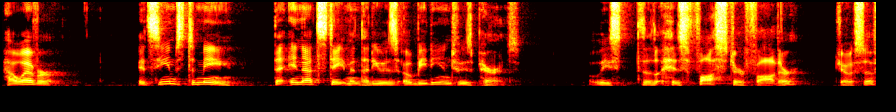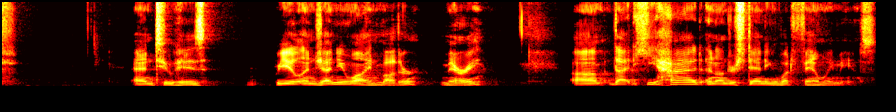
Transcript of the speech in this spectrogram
However, it seems to me that in that statement that he was obedient to his parents, at least to his foster father, Joseph, and to his real and genuine mother, Mary, um, that he had an understanding of what family means.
